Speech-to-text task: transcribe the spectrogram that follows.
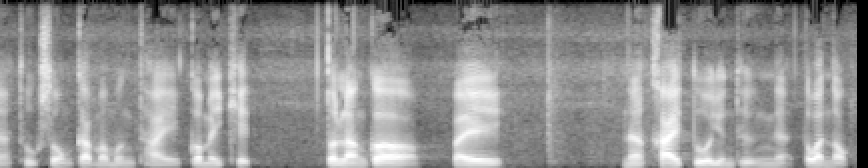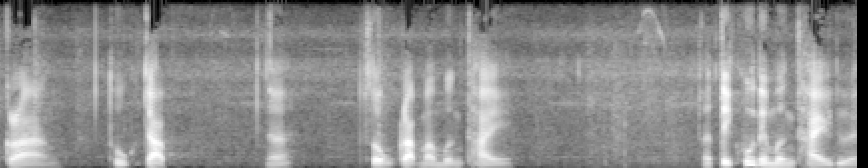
นะถูกส่งกลับมาเมืองไทยก็ไม่เข็ด ตอนหลังก็ไปนะขายตัวจนถึงนะตะวันออกกลาง ถูกจับนะส่งกลับมาเมืองไทย ติดคุกในเมืองไทยด้วย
